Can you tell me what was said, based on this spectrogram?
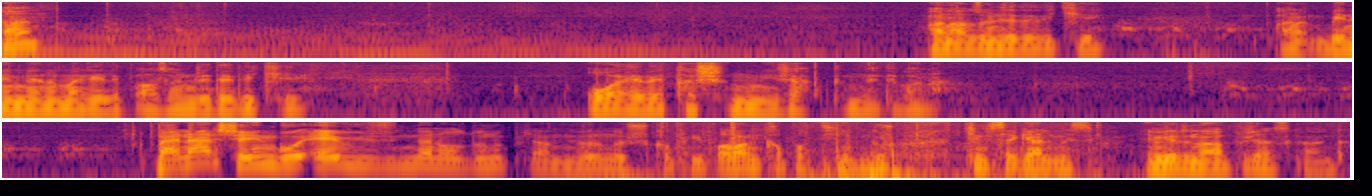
Lan. Bana az önce dedi ki bana, benim yanıma gelip az önce dedi ki o eve taşınmayacaktın dedi bana. Ben her şeyin bu ev yüzünden olduğunu planlıyorum da şu kapıyı falan kapatayım dur. Kimse gelmesin. Emir ne yapacağız kanka?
